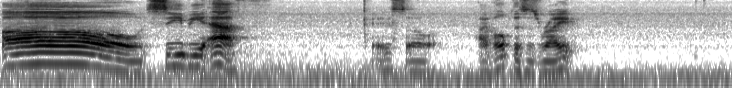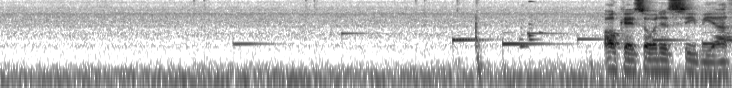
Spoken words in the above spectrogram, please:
Oh, CBF. Okay, so I hope this is right. Okay, so it is CBF.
